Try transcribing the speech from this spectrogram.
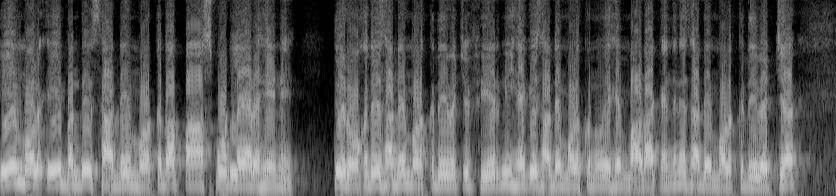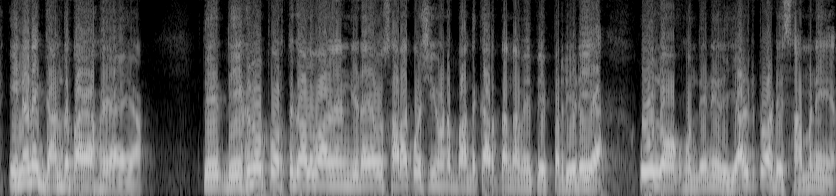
ਇਹ ਮੁਲ ਇਹ ਬੰਦੇ ਸਾਡੇ ਮੁਲਕ ਦਾ ਪਾਸਪੋਰਟ ਲੈ ਰਹੇ ਨੇ। ਤੇ ਰੁਕਦੇ ਸਾਡੇ ਮੁਲਕ ਦੇ ਵਿੱਚ ਫੇਰ ਨਹੀਂ ਹੈਗੇ। ਸਾਡੇ ਮੁਲਕ ਨੂੰ ਇਹ ਮਾੜਾ ਕਹਿੰਦੇ ਨੇ। ਸਾਡੇ ਮੁਲਕ ਦੇ ਵਿੱਚ ਇਹਨਾਂ ਨੇ ਗੰਦ ਪਾਇਆ ਹੋਇਆ ਆ। ਤੇ ਦੇਖ ਲਓ ਪੁਰਤਗਾਲ ਵਾਲਿਆਂ ਨੇ ਜਿਹੜਾ ਆ, ਉਹ ਸਾਰਾ ਕੁਝ ਹੀ ਹੁਣ ਬੰਦ ਕਰਤਾ ਨਵੇਂ ਪੇਪਰ ਜਿਹੜੇ ਆ, ਉਹ ਲੋਕ ਹੁੰਦੇ ਨੇ, ਰਿਜ਼ਲਟ ਤੁਹਾਡੇ ਸਾਹਮਣੇ ਆ।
